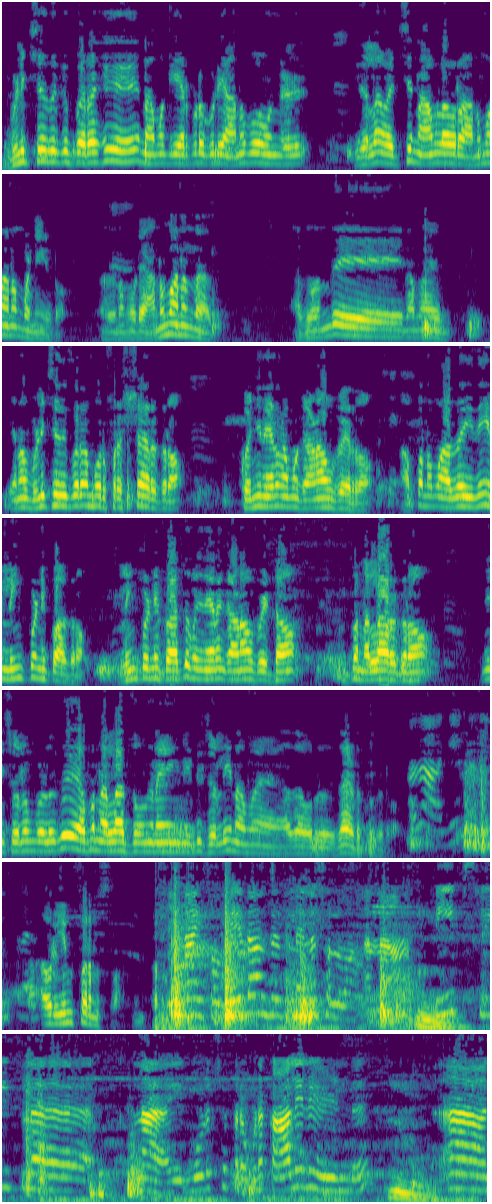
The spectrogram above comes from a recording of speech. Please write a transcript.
விழிச்சதுக்கு பிறகு நமக்கு ஏற்படக்கூடிய அனுபவங்கள் இதெல்லாம் வச்சு நாமளா ஒரு அனுமானம் பண்ணிக்கிட்டோம். அது நம்மளுடைய அனுமானம் தான் அது. அது வந்து நம்ம ஏன்னா விழிச்சதுக்கு பிறகு நம்ம ஒரு ஃப்ரெஷ்ஷாக இருக்கிறோம். கொஞ்ச நேரம் நம்ம காணாமல் போயிடுறோம். அப்போ நம்ம அதை இதையும் லிங்க் பண்ணி பார்க்குறோம். லிங்க் பண்ணி பார்த்து கொஞ்ச நேரம் காணாமல் போயிட்டோம். இப்போ நல்லா இருக்கிறோம். நீ சொல்லும் பொழுது அப்போ நல்லா தூங்கினேன்னுட்டு சொல்லி நம்ம அதை ஒரு அகைன் இன்ஃபரன்ஸ் ஒரு இன்ஃபரன்ஸ் தான். இப்போ வேதாந்தத்துல என்ன சொல்லுவாங்கன்னா டீப் ஸ்லீப்ல முடிச்ச பிறகு கூட காலையில எழுந்து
